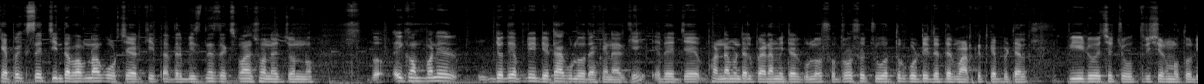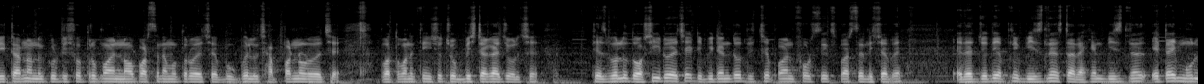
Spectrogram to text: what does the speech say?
ক্যাপেক্সের চিন্তাভাবনাও করছে আর কি তাদের বিজনেস এক্সপানশনের জন্য। তো এই কোম্পানির যদি আপনি ডেটাগুলো দেখেন আর কি, এদের যে ফান্ডামেন্টাল প্যারামিটারগুলো সতেরোশো চুয়াত্তর কোটি এদের মার্কেট ক্যাপিটাল পি রয়েছে চৌত্রিশের মতো রিটার্ন অন ইকুইটি সতেরো পয়েন্ট ন পার্সেন্টের মতো রয়েছে বুক ভ্যালু ছাপ্পান্ন রয়েছে, বর্তমানে তিনশো চব্বিশ টাকায় চলছে। ফেস ভ্যালু দশই রয়েছে ডিভিডেন্ডও দিচ্ছে পয়েন্ট ফোর সিক্স পার্সেন্ট হিসাবে। এদের যদি আপনি বিজনেসটা দেখেন বিজনেস এটাই মূল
